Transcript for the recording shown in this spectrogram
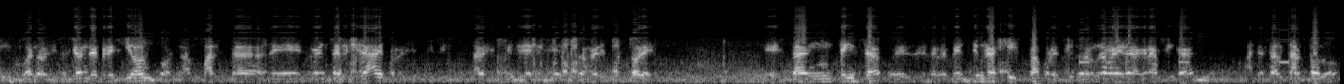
Y cuando la situación de presión por la falta de rentabilidad y por las dificultades que tienen los agricultores es tan intensa, pues de repente una chispa, por decirlo de una manera gráfica, hace saltar todo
